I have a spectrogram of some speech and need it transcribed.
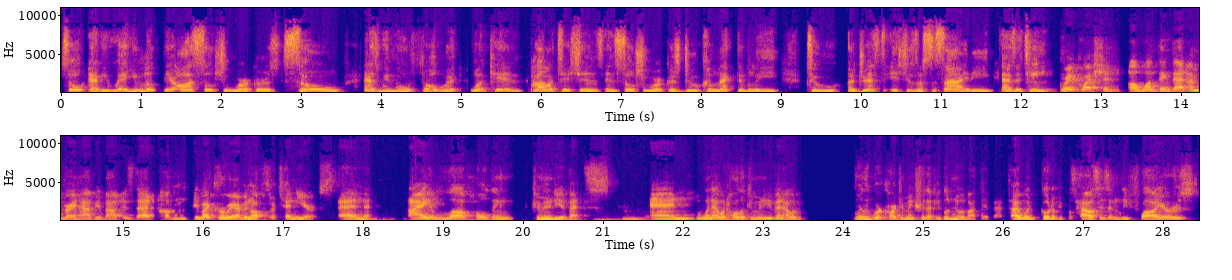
So everywhere you look, there are social workers. So as we move forward, what can politicians and social workers do collectively to address the issues of society as a team? Great question. Uh, one thing that I'm very happy about is that um, in my career, I've been in office for 10 years and I love holding community events. Mm. And when I would hold a community event, I would really work hard to make sure that people knew about the event. I would go to people's houses and leave flyers,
